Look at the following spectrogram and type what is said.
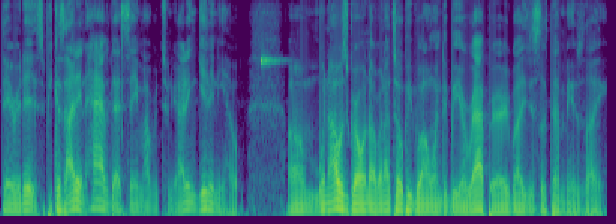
there it is. Because I didn't have that same opportunity. I didn't get any help um, when I was growing up and I told people I wanted to be a rapper, everybody just looked at me and was like,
